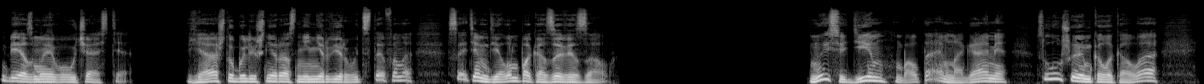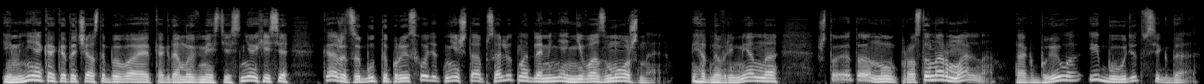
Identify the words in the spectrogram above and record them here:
без моего участия. Я, чтобы лишний раз не нервировать Стефана, с этим делом пока завязал. Мы сидим, болтаем ногами, слушаем колокола, и мне, как это часто бывает, когда мы вместе с Нёхиси, кажется, будто происходит нечто абсолютно для меня невозможное. И одновременно, что это, ну, просто нормально. Так было и будет всегда.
